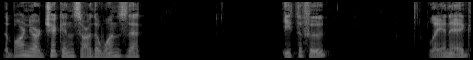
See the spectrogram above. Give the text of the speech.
The barnyard chickens are the ones that eat the food, lay an egg,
